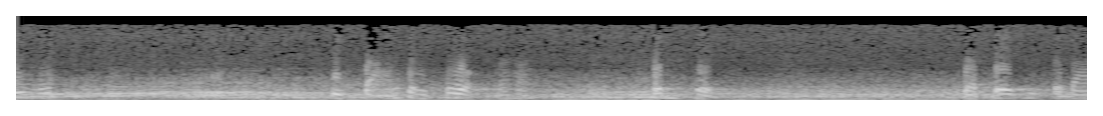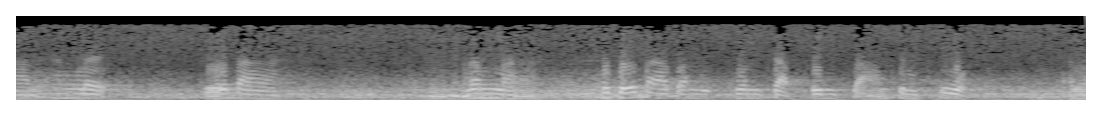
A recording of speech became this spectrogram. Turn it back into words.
ปัญญาวิตอีกสามจำพวกนะคะเป็นเหตุจะเป็นพิสดารทั้งแรกเสดานั่นมาเสดาบางคนจับเป็นสามจำพวกอะไร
